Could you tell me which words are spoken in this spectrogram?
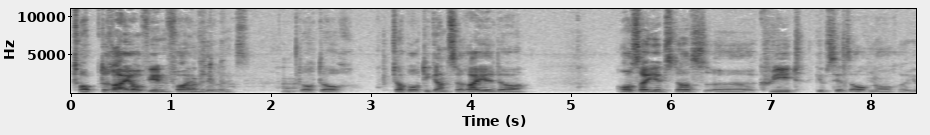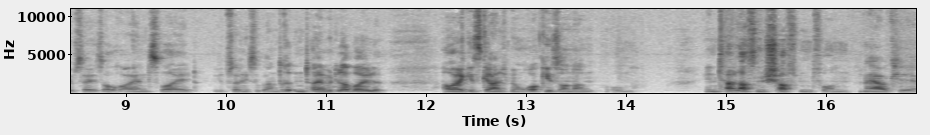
Top 3 auf jeden Fall Okay, mit drin. krass. Doch, doch. Ich habe auch die ganze Reihe da. Außer jetzt das äh, Creed gibt es jetzt auch noch. Da gibt es ja jetzt auch ein, zwei, gibt es ja nicht sogar einen dritten Teil mittlerweile. Aber da geht es gar nicht mehr um Rocky, sondern um Hinterlassenschaften von. Ja, okay.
